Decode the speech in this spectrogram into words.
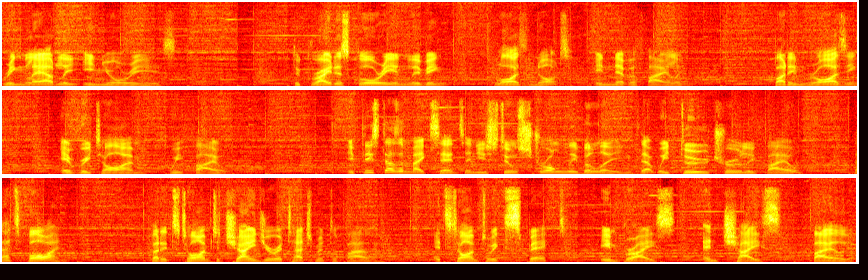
ring loudly in your ears. The greatest glory in living lies not in never failing, but in rising every time we fail. If this doesn't make sense and you still strongly believe that we do truly fail, that's fine. But it's time to change your attachment to failure. It's time to expect, embrace, and chase failure.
